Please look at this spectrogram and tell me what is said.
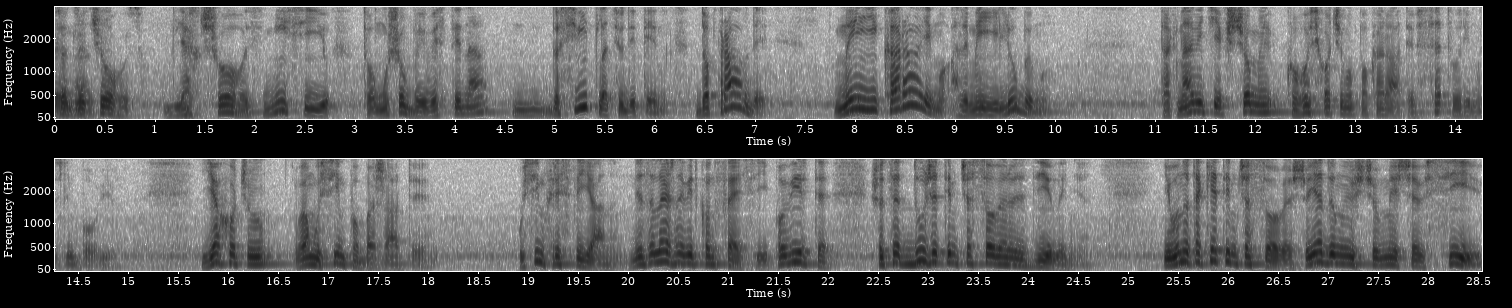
робиться для чогось. Для чого? З місією, тому щоб вивести на, до світла цю дитину, до правди. Ми її караємо, але ми її любимо. Так навіть якщо ми когось хочемо покарати, все творимо з любов'ю. Я хочу вам усім побажати, усім християнам, незалежно від конфесії, повірте, що це дуже тимчасове розділення. І воно таке тимчасове, що я думаю, що ми ще всі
